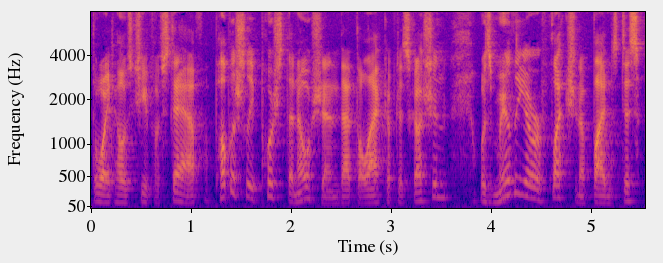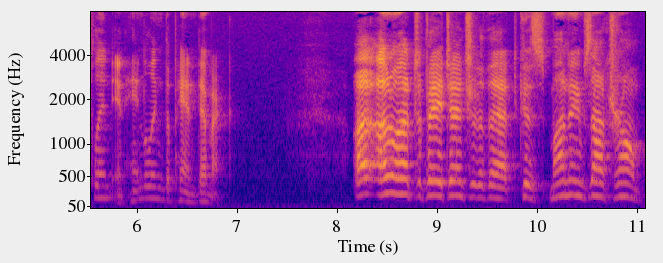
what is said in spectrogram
the White House chief of staff, publicly pushed the notion that the lack of discussion was merely a reflection of Biden's discipline in handling the pandemic. I, I don't have to pay attention to that because my name's not Trump.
